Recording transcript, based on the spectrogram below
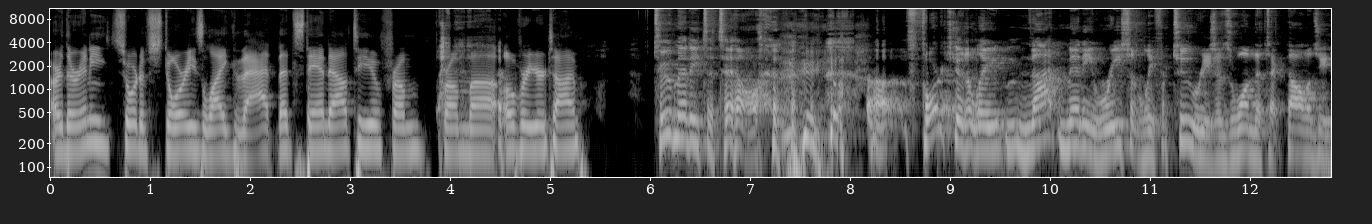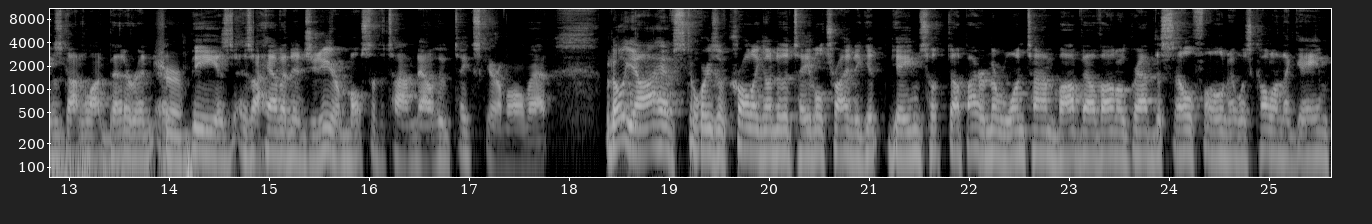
Are there any sort of stories like that that stand out to you from from uh, over your time? Too many to tell. uh, fortunately, not many recently for two reasons. One, the technology has gotten a lot better, and, sure. and B, is, is I have an engineer most of the time now who takes care of all that. But oh yeah, I have stories of crawling under the table trying to get games hooked up. I remember one time Bob Valvano grabbed a cell phone and was calling the game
